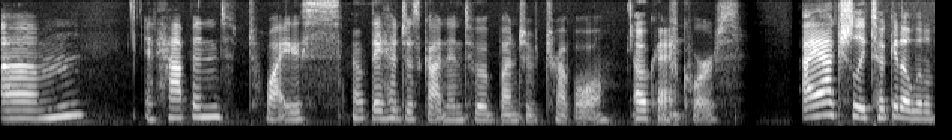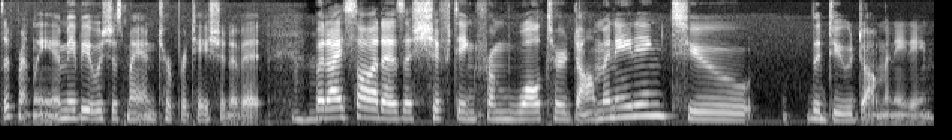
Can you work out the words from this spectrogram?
Um, it happened twice. They had just gotten into a bunch of trouble. Okay. Of course. I actually took it a little differently, and maybe it was just my interpretation of it. Mm-hmm. But I saw it as a shifting from Walter dominating to the dude dominating.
